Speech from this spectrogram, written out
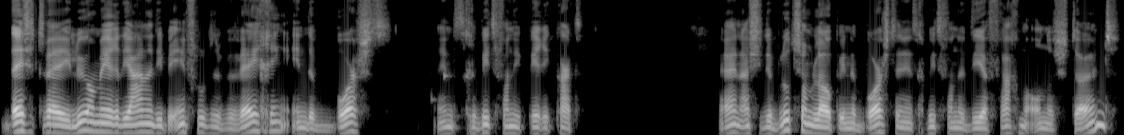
deze twee luo-meridianen die beïnvloeden de beweging in de borst in het gebied van die pericard. En als je de bloedsomloop in de borst en in het gebied van de diafragma ondersteunt,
